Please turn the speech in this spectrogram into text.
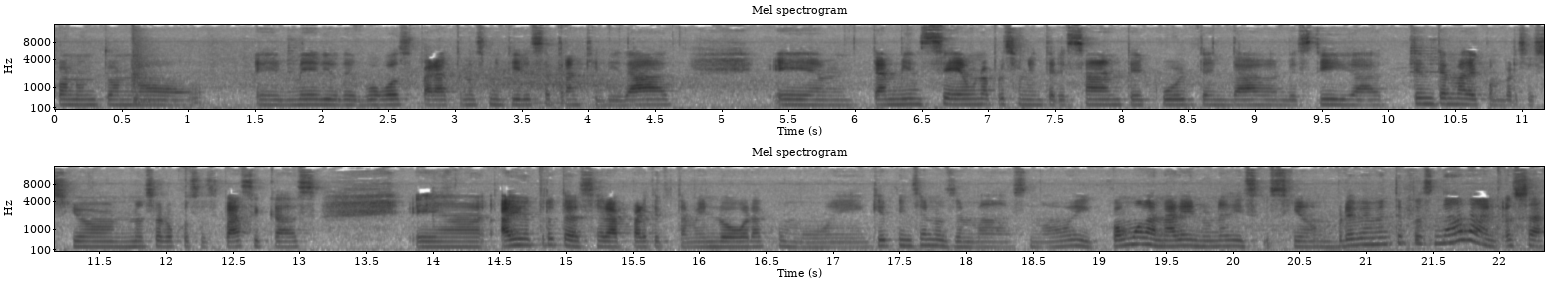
con un tono eh, medio de voz para transmitir esa tranquilidad. Eh, también sea una persona interesante, culta, indaga, investiga, ten tema de conversación, no solo cosas básicas. hay otra tercera parte que también logra como en qué piensan los demás, ¿no? Y cómo ganar en una discusión. Brevemente, pues nada, o sea,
